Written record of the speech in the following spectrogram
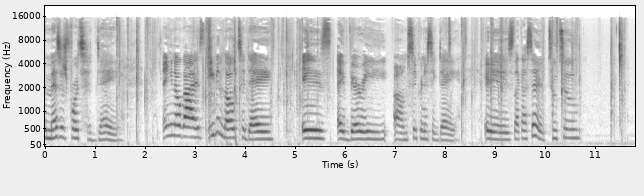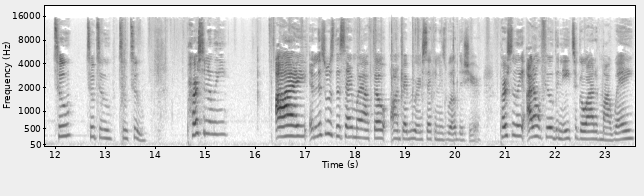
The message for today. And you know, guys, even though today is a very um, synchronistic day, it is, like I said, 2 2 2 2 2 2 2. Personally, I, and this was the same way I felt on February 2nd as well this year. Personally, I don't feel the need to go out of my way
